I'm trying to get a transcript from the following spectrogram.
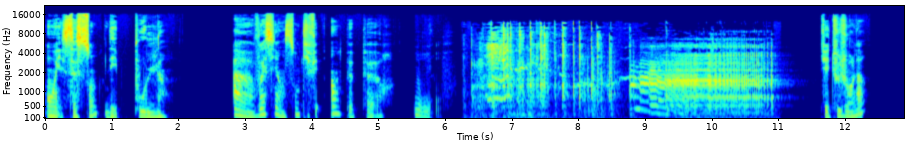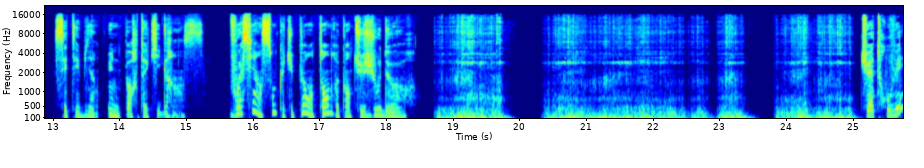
Oui, ce sont des poules. Ah, voici un son qui fait un peu peur. Tu es toujours là? C'était bien une porte qui grince. Voici un son que tu peux entendre quand tu joues dehors. Tu as trouvé?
